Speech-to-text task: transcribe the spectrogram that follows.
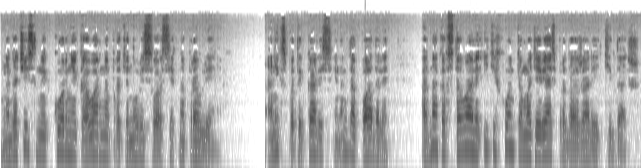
Многочисленные корни коварно протянулись во всех направлениях. Они спотыкались, иногда падали, однако вставали и тихонько матерясь продолжали идти дальше.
